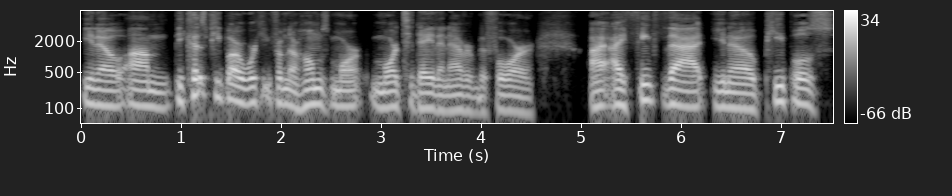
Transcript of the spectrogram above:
you know um, because people are working from their homes more more today than ever before i, I think that you know people's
